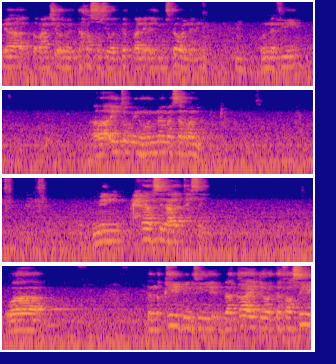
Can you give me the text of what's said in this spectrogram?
فيها طبعا شيء من التخصص والدقة لأجل المستوى الذي كنا فيه. رأيت منهن مسرا من حرص على التحصيل وتنقيب في دقائق وتفاصيل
